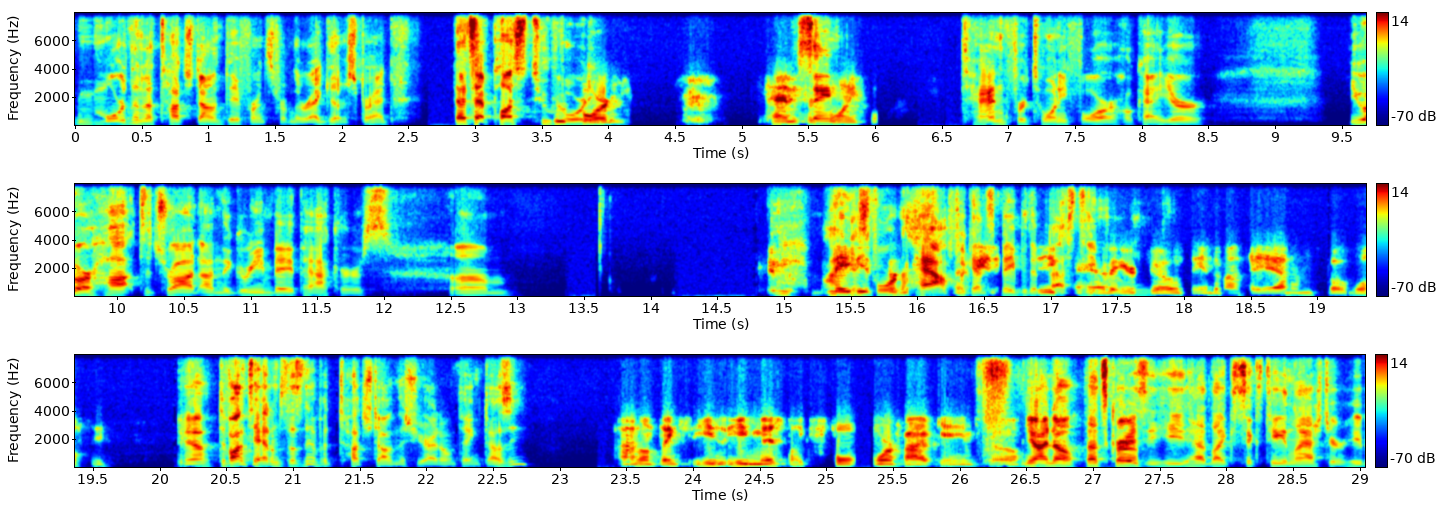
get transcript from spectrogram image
more than a touchdown difference from the regular spread. That's at plus 240. 240. 10 for Same. 24. 10 for 24. Okay, you're you are hot to trot on the Green Bay Packers. Um, Maybe minus four and a half against maybe the best team. have in the Aaron. Jones and Davante Adams, but we'll see. Yeah, Davante Adams doesn't have a touchdown this year. I don't think, does he? I don't think he he missed like four, or five games. So Yeah, I know. That's crazy. He had like 16 last year. He,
